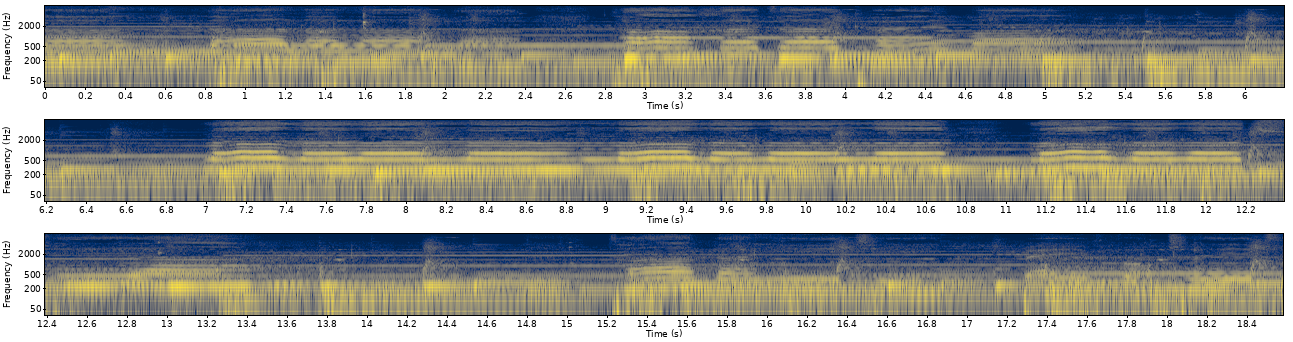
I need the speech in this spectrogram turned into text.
啦啦啦啦啦，花还在开吗？啦啦啦啦啦啦啦啦啦啦啦去呀！它们已经被风吹走，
